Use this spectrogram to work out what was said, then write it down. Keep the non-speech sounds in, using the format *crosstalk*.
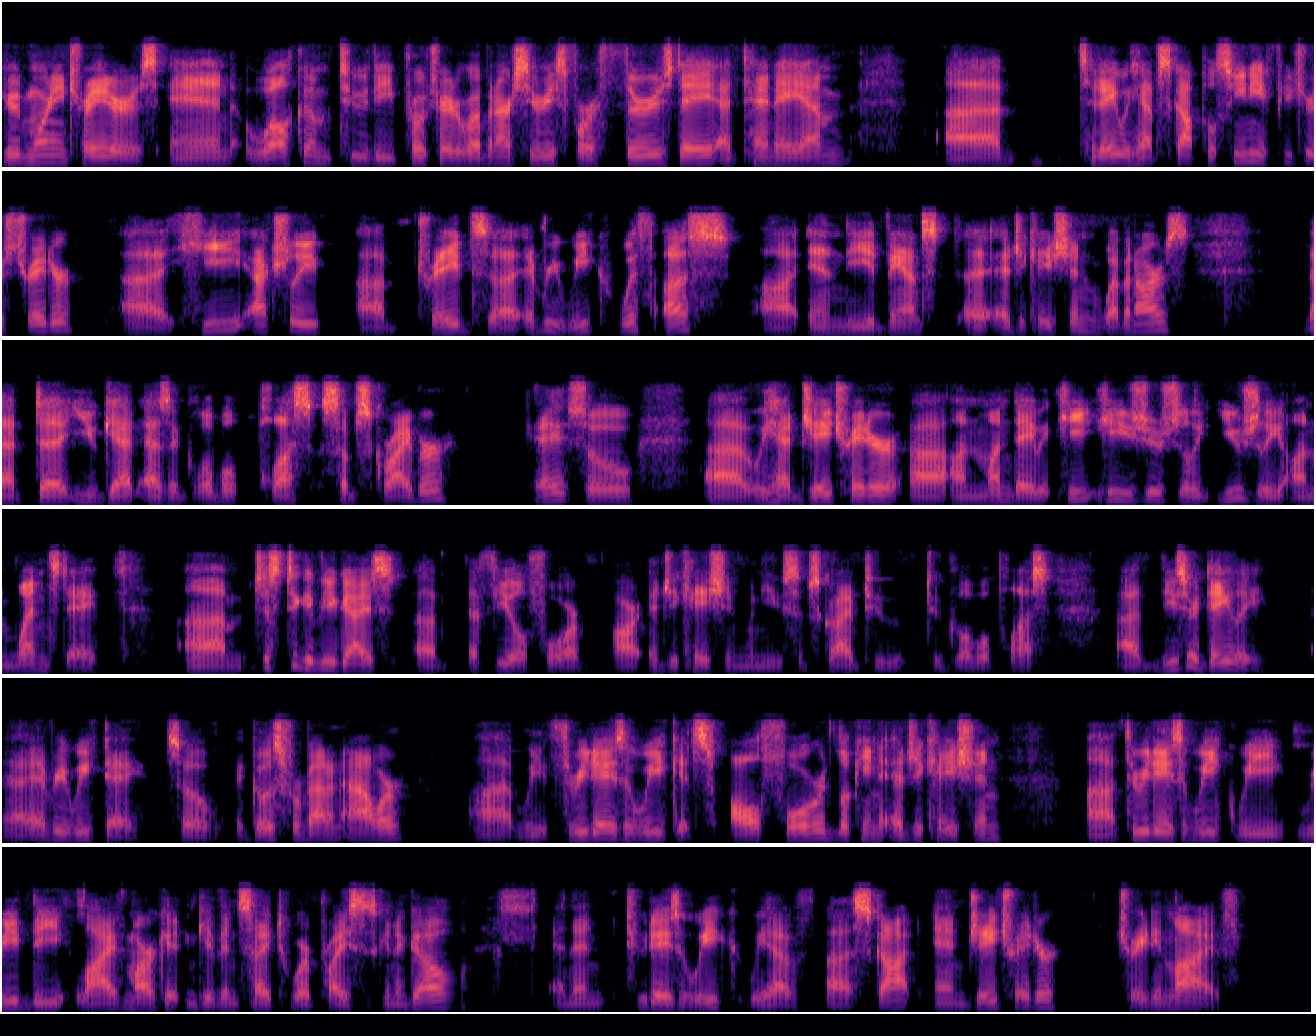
Good morning, traders, and welcome to the Pro Trader webinar series for Thursday at 10 a.m. Uh, today we have Scott Pulcini, a futures trader. Uh, he actually uh, trades uh, every week with us uh, in the advanced uh, education webinars that you get as a Global Plus subscriber. Okay, so we had Jay Trader on Monday, but he, he's usually usually on Wednesday. Um, just to give you guys a, a, feel for our education when you subscribe to, to Global Plus, uh, these are daily, uh, every weekday. So it goes for about an hour. Uh, we Three days a week, it's all forward-looking education. Uh, three days a week, we read the live market and give insight to where price is gonna go. And then two days a week, we have uh, Scott and Jay Trader trading live.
